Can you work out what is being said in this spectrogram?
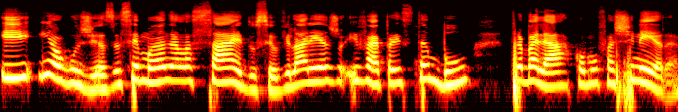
E em alguns dias da semana ela sai do seu vilarejo e vai para Istambul trabalhar como faxineira.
